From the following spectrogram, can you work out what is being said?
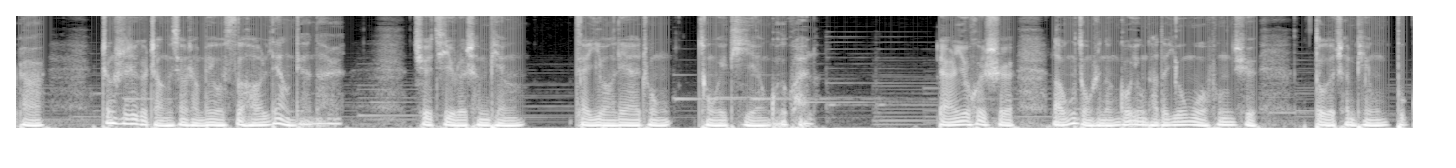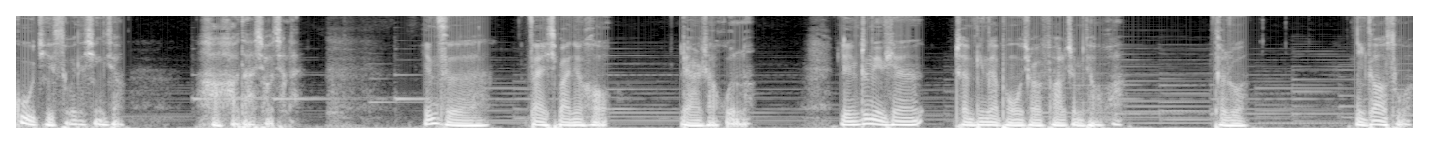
然而，正是这个长相上没有丝毫亮点的男人，却给予了陈平在以往恋爱中从未体验过的快乐。两人约会时，老公总是能够用他的幽默风趣。逗得陈平不顾及所谓的形象，哈哈大笑起来。因此，在一起半年后，两人闪婚了。领证那天，陈平在朋友圈发了这么一条话，他说：“你告诉我，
